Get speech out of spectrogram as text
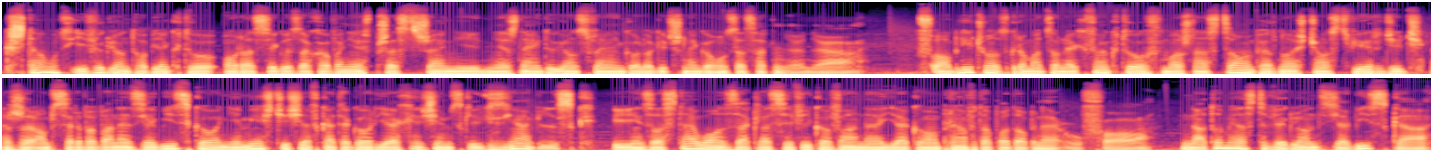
Kształt i wygląd obiektu oraz jego zachowanie w przestrzeni nie znajdują swojego logicznego uzasadnienia. W obliczu zgromadzonych faktów można z całą pewnością stwierdzić, że obserwowane zjawisko nie mieści się w kategoriach ziemskich zjawisk i zostało zaklasyfikowane jako prawdopodobne UFO. Natomiast wygląd zjawiska,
